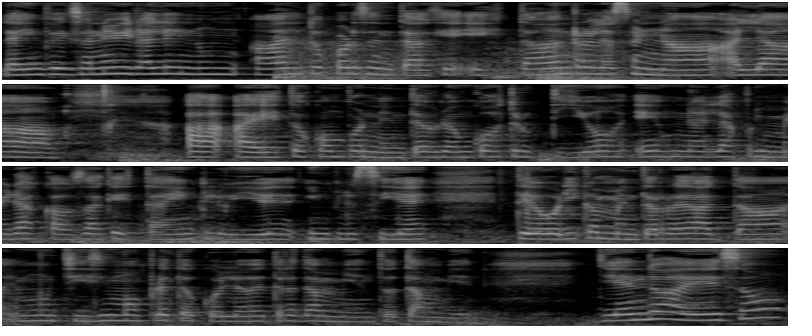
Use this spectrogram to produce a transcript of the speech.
Las infecciones virales en un alto porcentaje están relacionadas a, estos componentes broncostructivos. Es una de las primeras causas que está incluida, inclusive teóricamente redactada en muchísimos protocolos de tratamiento también. Yendo a eso,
